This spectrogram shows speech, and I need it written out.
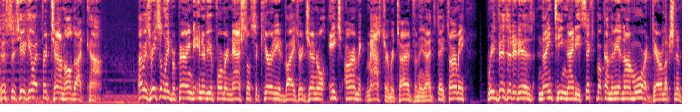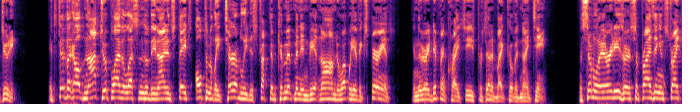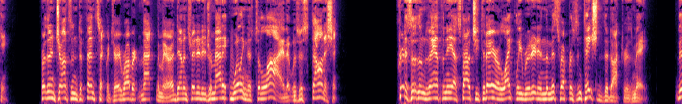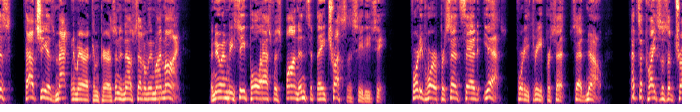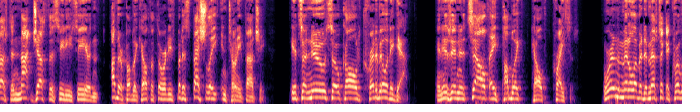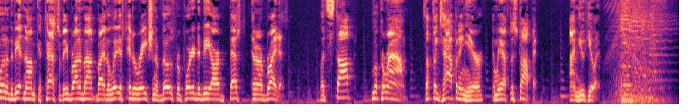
This is Hugh Hewitt for townhall.com. I was recently preparing to interview former National Security Advisor General H.R. McMaster, retired from the United States Army, revisited his 1996 book on the Vietnam War, Dereliction of Duty. It's difficult not to apply the lessons of the United States' ultimately terribly destructive commitment in Vietnam to what we have experienced in the very different crises presented by COVID 19. The similarities are surprising and striking. President Johnson's defense secretary, Robert McNamara, demonstrated a dramatic willingness to lie that was astonishing. Criticisms of Anthony S. Fauci today are likely rooted in the misrepresentations the doctor has made. This Fauci as McNamara comparison is now settled in my mind. A new NBC poll asked respondents if they trust the CDC. 44% said yes, 43% said no. That's a crisis of trust in not just the CDC and other public health authorities, but especially in Tony Fauci. It's a new so called credibility gap and is in itself a public health crisis. We're in the middle of a domestic equivalent of the Vietnam catastrophe brought about by the latest iteration of those purported to be our best and our brightest. Let's stop, look around. Something's happening here, and we have to stop it. I'm Hugh Hewitt.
